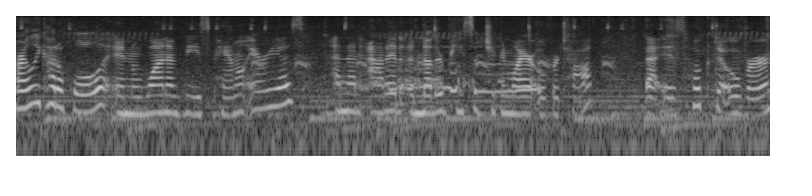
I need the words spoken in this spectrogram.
Charlie cut a hole in one of these panel areas and then added another piece of chicken wire over top that is hooked over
